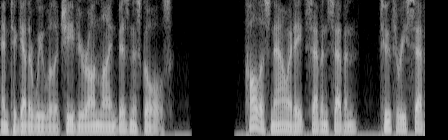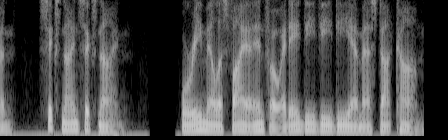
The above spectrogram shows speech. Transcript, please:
and together we will achieve your online business goals. Call us now at 877 237 6969 or email us via info at advdms.com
